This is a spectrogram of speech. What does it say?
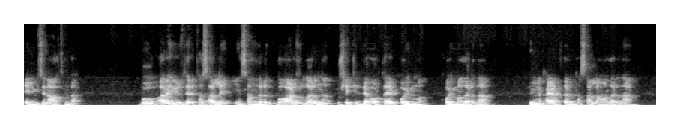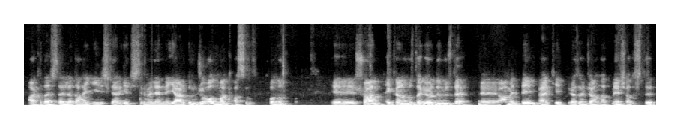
elimizin altında. bu arayüzleri tasarlayıp insanların bu arzularını bu şekilde ortaya koyma, koymalarına, günlük hayatlarını tasarlamalarına, arkadaşlarıyla daha iyi ilişkiler geliştirmelerine yardımcı olmak asıl konu. E, şu an ekranımızda gördüğümüzde e, Ahmet Bey'in belki biraz önce anlatmaya çalıştığı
